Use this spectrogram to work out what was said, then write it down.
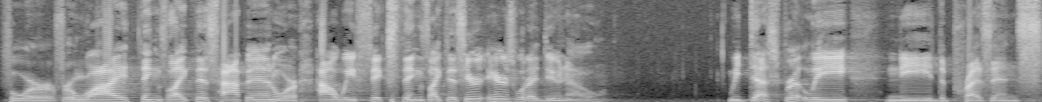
for, for why things like this happen or how we fix things like this. Here, here's what I do know we desperately need the presence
